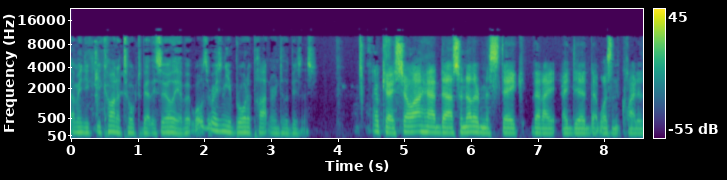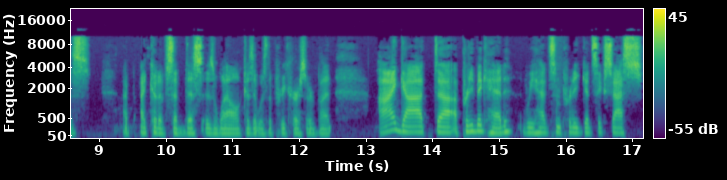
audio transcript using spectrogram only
I mean, you, you kind of talked about this earlier, but what was the reason you brought a partner into the business? Okay, so I had uh, so another mistake that I, I did that wasn't quite as I, I could have said this as well because it was the precursor, but I got uh, a pretty big head. We had some pretty good success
